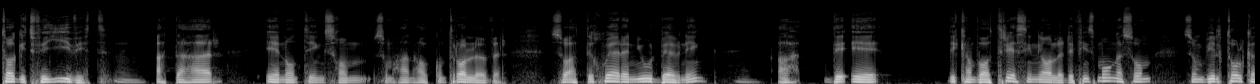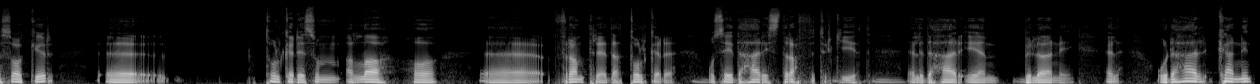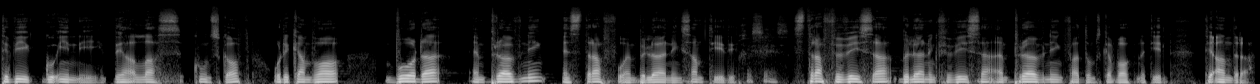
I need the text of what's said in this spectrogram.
tagit för givet Mm. att det här är någonting som, som han har kontroll över. Så att det sker en jordbävning, Mm. ah, det, är, det kan vara tre signaler. Det finns många som, som vill tolka saker, eh, tolka det som Allah har eh, framträtt att tolka det Mm. och säga det här är straff för Turkiet. Mm. Eller det här är en belöning. Eller, och det här kan inte vi gå in i. Det är Allahs kunskap. Och det kan vara båda en prövning, en straff och en belöning samtidigt. Precis. Straff för vissa, belöning för vissa, en prövning för att de ska vakna till, till andra.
